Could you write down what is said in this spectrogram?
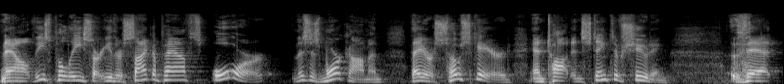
Now, these police are either psychopaths or, this is more common, they are so scared and taught instinctive shooting that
